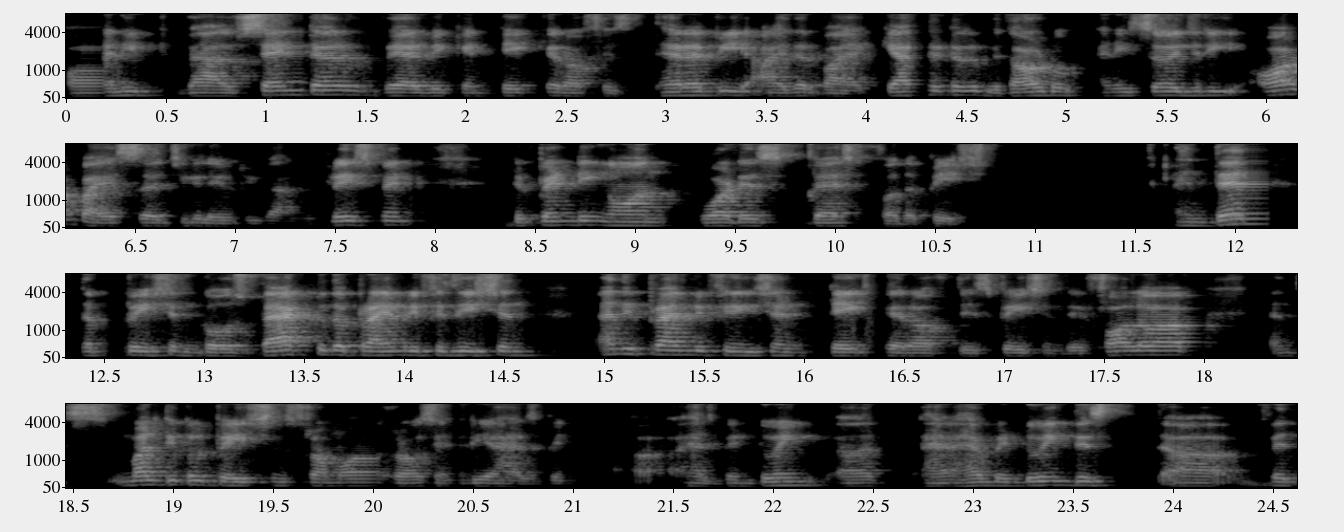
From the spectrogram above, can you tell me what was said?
or any valve center where we can take care of his therapy either by a catheter without any surgery or by a surgical aortic valve replacement, depending on what is best for the patient. And then the patient goes back to the primary physician and the primary physician takes care of this patient. They follow up and multiple patients from all across India has been uh, has been doing uh, have been doing this uh, with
